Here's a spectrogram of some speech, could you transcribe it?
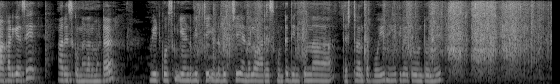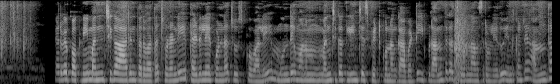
ఆ కడిగేసి ఆరేసుకున్నాను అనమాట వీటి కోసం ఎండుమిర్చి ఎండుమిర్చి ఎండలో ఆరేసుకుంటే దీనికి ఉన్న టెస్టర్ అంతా పోయి నీట్గా అయితే ఉంటుంది. కరివేపాకుని మంచిగా ఆరిన తర్వాత చూడండి తడి లేకుండా చూసుకోవాలి. ముందే మనం మంచిగా క్లీన్ చేసి పెట్టుకున్నాం కాబట్టి ఇప్పుడు అంతగా చూడని అవసరం లేదు. ఎందుకంటే అంతా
